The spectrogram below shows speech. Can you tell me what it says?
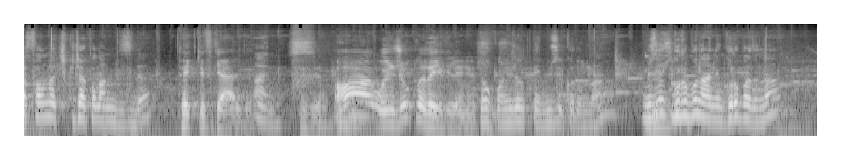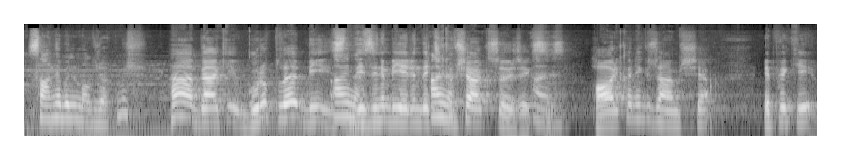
platformda çıkacak olan bir dizide. Teklif geldi Aynen. size. Aa oyunculukla da ilgileniyorsunuz. Yok oyunculuk değil müzik grubuna. Müzik grubun hani grup adına sahne bölümü olacakmış. Ha belki grupla bir Aynen. dizinin bir yerinde çıkıp Aynen. şarkı söyleyeceksiniz. Harika ne güzelmiş ya. E peki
